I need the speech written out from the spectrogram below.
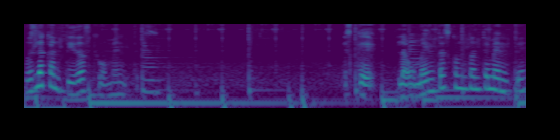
No es la cantidad que aumentes. Es que la aumentas constantemente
